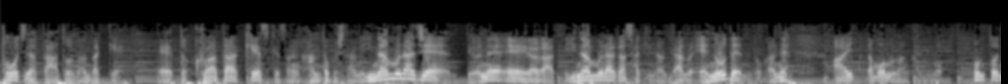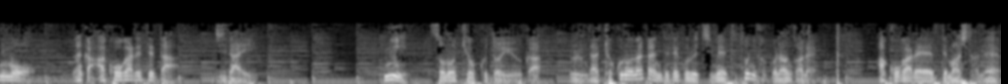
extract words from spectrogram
当時だったら、あとなんだっけ、えっ、ー、と、桑田佳祐さんが監督したあの、稲村ジェーンっていうね、映画があって、稲村ヶ崎なんてあの、江ノ電とかね、ああいったものなんかにも、本当にもう、なんか憧れてた時代に、その曲というか、うん、だ曲の中に出てくる地名ってとにかくなんかね、憧れてましたね。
